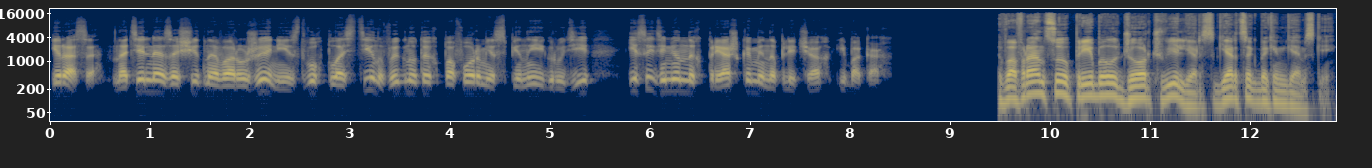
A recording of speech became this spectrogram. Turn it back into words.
Кираса – нательное защитное вооружение из двух пластин, выгнутых по форме спины и груди и соединенных пряжками на плечах и боках. Во Францию прибыл Джордж Вильерс, герцог Бекингемский.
